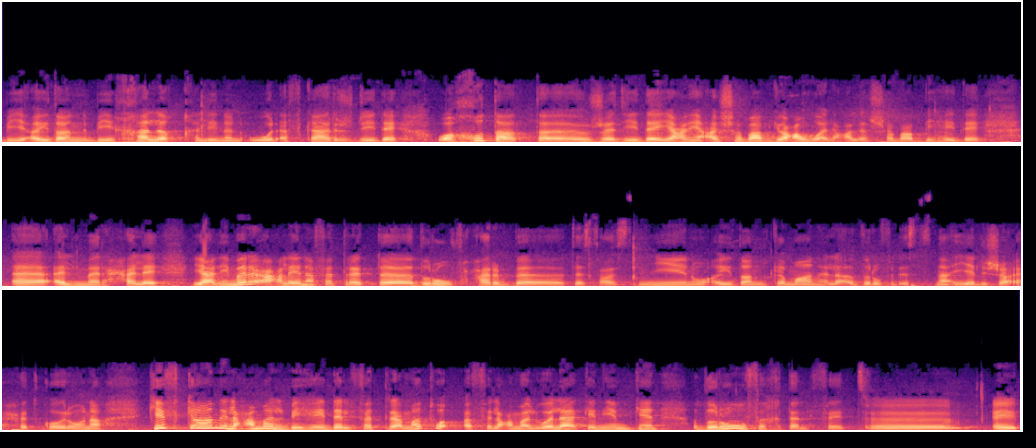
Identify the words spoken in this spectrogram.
بايضا بخلق خلينا نقول أفكار جديدة وخطط جديدة. يعني الشباب يعول على الشباب بهيدي آه، المرحلة. يعني مرق علينا فترة ظروف حرب تسع سنين وأيضا كمان هلأ الظروف الاستثنائية لجائحة كورونا. كيف كان العمل بهيدي الفترة؟ ما توقف العمل ولكن يمكن ظروف اختلفت. أه إيه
